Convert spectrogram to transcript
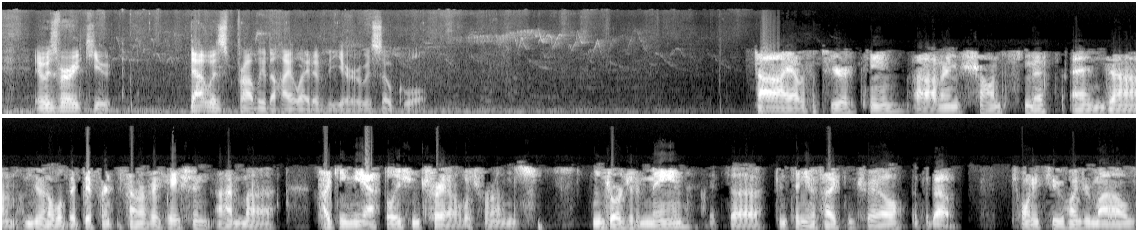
it was very cute. That was probably the highlight of the year. It was so cool. Hi, Atlas Obscura team. Uh, my name is Sean Smith, and um, I'm doing a little bit different summer vacation. I'm uh, hiking the Appalachian Trail, which runs from Georgia to Maine. It's a continuous hiking trail. It's about 2,200 miles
